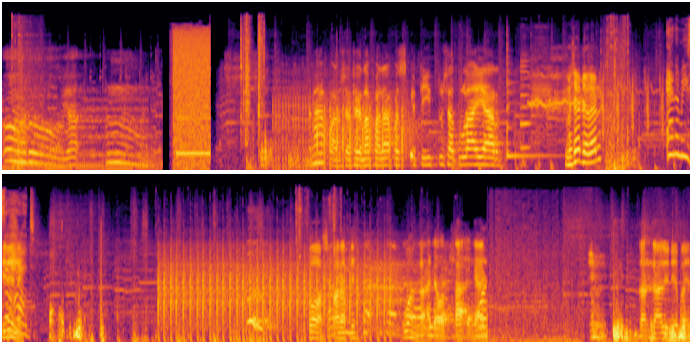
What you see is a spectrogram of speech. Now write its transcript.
aduh ya hmm. kenapa harus ada lapa-lapa seperti itu satu layar Masih ada kan? Enemies ahead. Wah sekarat deh. Wah, nggak ada otaknya. Sekarat kali dia main.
